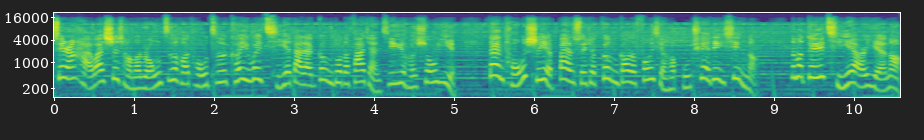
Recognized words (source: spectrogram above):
虽然海外市场的融资和投资可以为企业带来更多的发展机遇和收益，但同时也伴随着更高的风险和不确定性呢。那么对于企业而言呢，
